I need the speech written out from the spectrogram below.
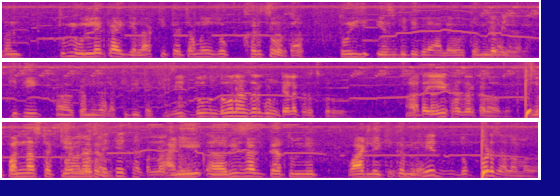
पण तुम्ही उल्लेख काय केला की त्याच्यामध्ये जो खर्च होता तो एस बी टी कडे आल्यावर कमी कमी झाला. किती अं, कमी झाला? किती टक्के? मी दोन दोन हजार गुंठ्याला खर्च करत होतो. आता एक हजार करा होतो म्हणजे पन्नास टक्के पन्नास कमी. टक्के खर्च. पन्नास आणि रिझल्ट त्या तुलनेत वाढले की कमी हे झाले दुप्पट झाला मला.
